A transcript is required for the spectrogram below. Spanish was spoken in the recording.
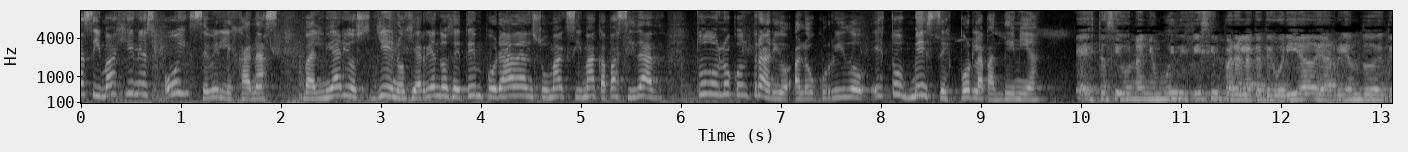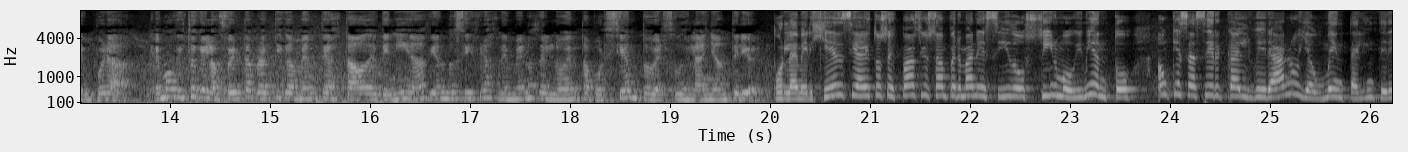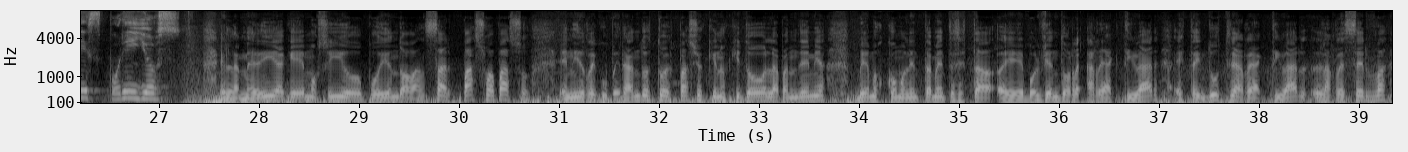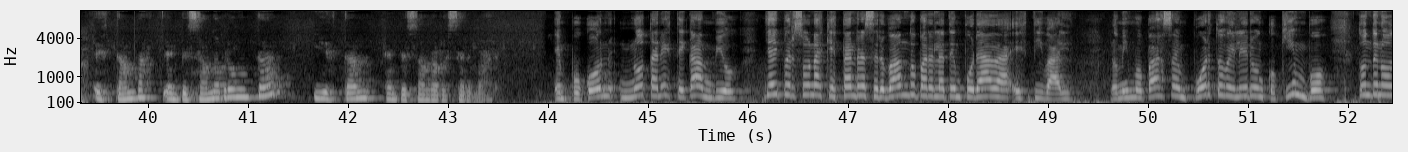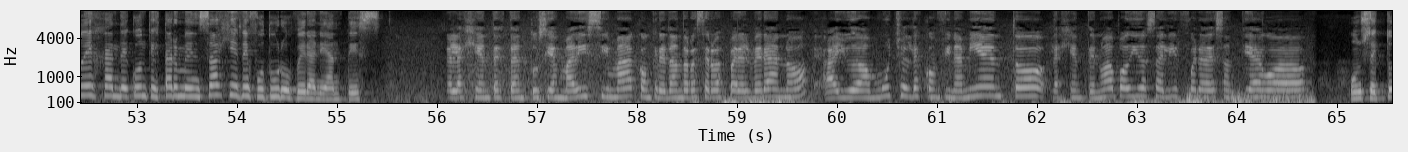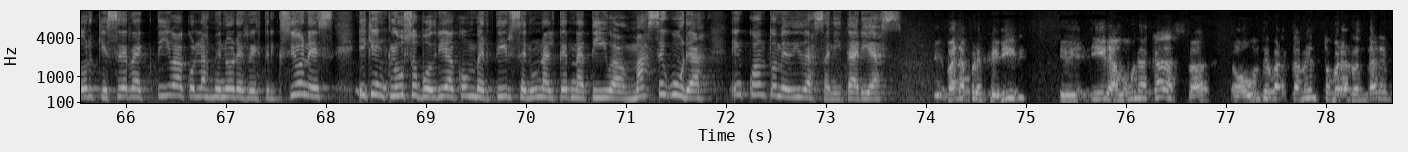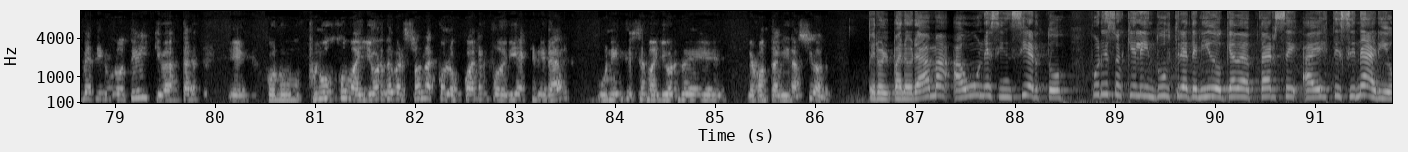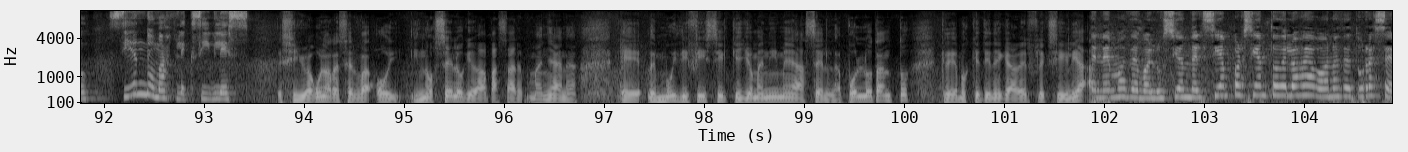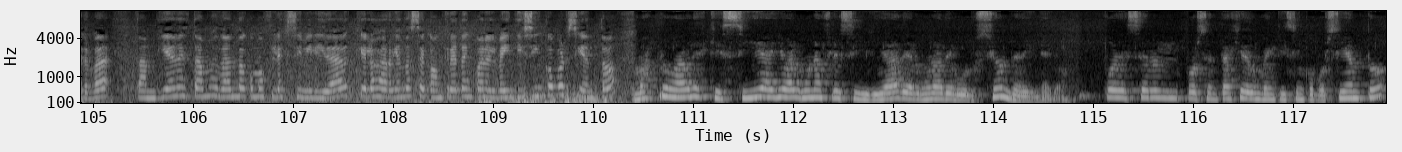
estas imágenes hoy se ven lejanas. Balnearios llenos y arriendos de temporada en su máxima capacidad. Todo lo contrario a lo ocurrido estos meses por la pandemia. Este ha sido un año muy difícil para la categoría de arriendo de temporada. Hemos visto que la oferta prácticamente ha estado detenida, viendo cifras de menos del 90% versus el año anterior. Por la emergencia, estos espacios han permanecido sin movimiento, aunque se acerca el verano y aumenta el interés por ellos. En la medida que hemos ido pudiendo avanzar paso a paso en ir recuperando estos espacios que nos quitó la pandemia, vemos cómo lentamente se está eh, volviendo a reactivar esta industria, a reactivar las reservas empezando a preguntar y están empezando a reservar. En Pucón notan este cambio. Ya hay personas que están reservando para la temporada estival. Lo mismo pasa en Puerto Velero, en Coquimbo, donde no dejan de contestar mensajes de futuros veraneantes. La gente está entusiasmadísima concretando reservas para el verano. Ha ayudado mucho el desconfinamiento. La gente no ha podido salir fuera de Santiago un sector que se reactiva con las menores restricciones y que incluso podría convertirse en una alternativa más segura en cuanto a medidas sanitarias. Eh, van a preferir eh, ir a una casa o un departamento para arrendar en vez de ir a un hotel que va a estar eh, con un flujo mayor de personas con los cuales podría generar un índice mayor de contaminación. Pero el panorama aún es incierto, por eso es que la industria ha tenido que adaptarse a este escenario, siendo más flexibles. Si yo hago una reserva hoy y no sé lo que va a pasar mañana, eh, es muy difícil que yo me anime a hacerla. Por lo tanto, creemos que tiene que haber flexibilidad. Tenemos devolución del 100% de los abonos de tu reserva. También estamos dando como flexibilidad que los arriendos se concreten con el 25%. Lo más probable es que sí haya alguna flexibilidad de alguna devolución de dinero puede ser el porcentaje de un 25%.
